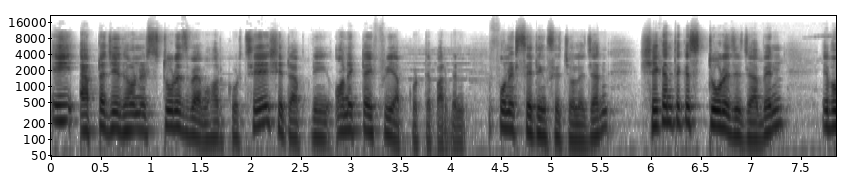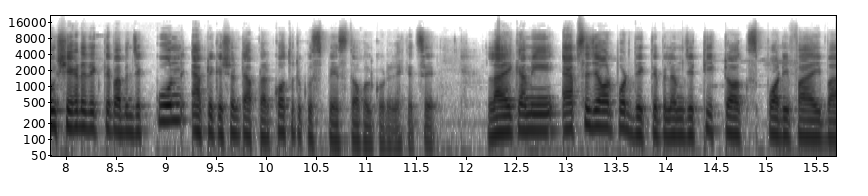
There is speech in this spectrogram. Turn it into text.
এই অ্যাপটা যে ধরনের স্টোরেজ ব্যবহার করছে সেটা আপনি অনেকটাই ফ্রি আপ করতে পারবেন। ফোনের সেটিংসে চলে যান, সেখান থেকে স্টোরেজে যাবেন এবং সেখানে দেখতে পাবেন যে কোন অ্যাপ্লিকেশনটা আপনার কতটুকু স্পেস দখল করে রেখেছে। লাইক আমি অ্যাপসে যাওয়ার পর দেখতে পেলাম যে টিকটক স্পটিফাই বা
